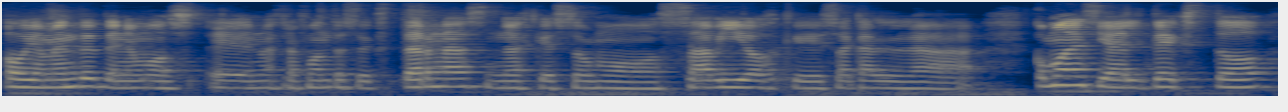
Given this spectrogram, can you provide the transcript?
Obviamente tenemos eh, nuestras fuentes externas, no es que somos sabios que sacan la... Como decía el texto,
